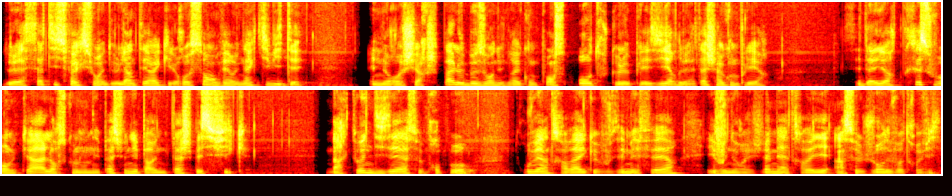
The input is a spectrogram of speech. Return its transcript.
de la satisfaction et de l'intérêt qu'il ressent envers une activité. Elle ne recherche pas le besoin d'une récompense autre que le plaisir de la tâche à accomplir. C'est d'ailleurs très souvent le cas lorsque l'on est passionné par une tâche spécifique. Mark Twain disait à ce propos Trouvez un travail que vous aimez faire et vous n'aurez jamais à travailler un seul jour de votre vie.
